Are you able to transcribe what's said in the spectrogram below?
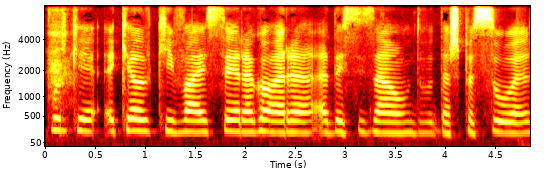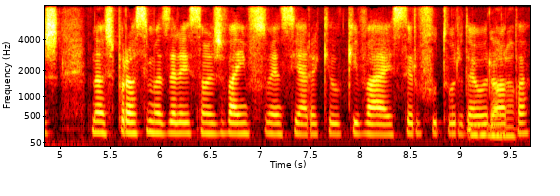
Porque aquele que vai ser agora a decisão do, das pessoas nas próximas eleições vai influenciar aquilo que vai ser o futuro da Europa, Europa,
